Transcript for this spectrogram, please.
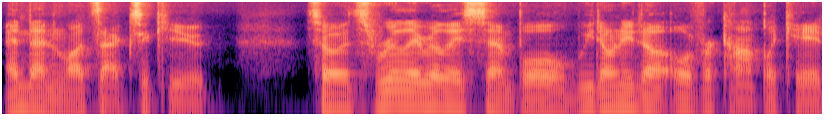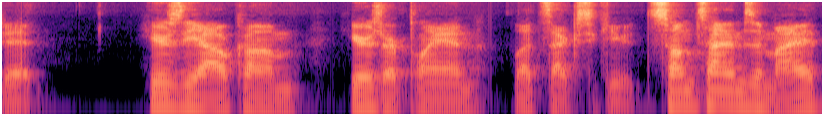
And then let's execute. So it's really really simple. We don't need to overcomplicate it. Here's the outcome. Here's our plan. Let's execute. Sometimes in my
